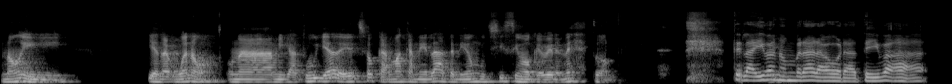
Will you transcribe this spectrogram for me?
¿No? Y, y bueno, una amiga tuya, de hecho, Karma Canela, ha tenido muchísimo que ver en esto. Te la iba a nombrar ahora, te iba,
